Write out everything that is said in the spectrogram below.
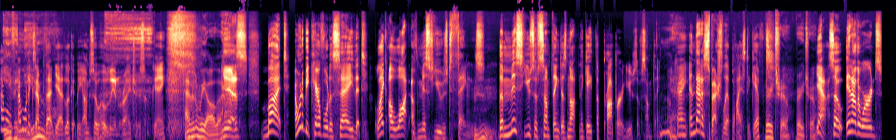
I won't Even I won't exempt you. that. Yeah, look at me. I'm so holy and righteous, okay? Haven't we all though? Yes. But I want to be careful to say that, like a lot of misused things, hmm. the misuse of something does not negate the proper use of something. Okay. And that especially applies to gifts. Very true. Very true. yeah. So, in other words,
